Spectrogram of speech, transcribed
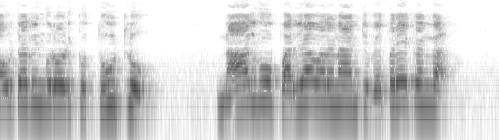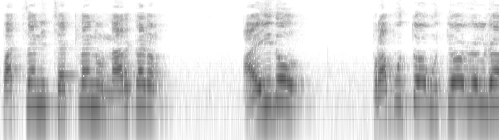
ఔటర్ రింగ్ రోడ్డుకు తూట్లు నాలుగు పర్యావరణానికి వ్యతిరేకంగా పచ్చని చెట్లను నరకడం ఐదు ప్రభుత్వ ఉద్యోగులుగా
